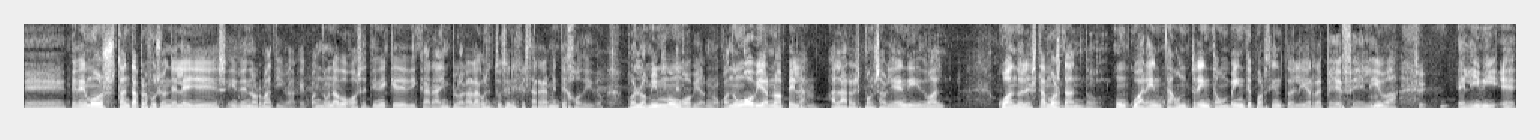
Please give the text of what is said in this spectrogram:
Eh, tenemos tanta profusión de leyes y de normativa que cuando un abogado se tiene que dedicar a implorar la Constitución es que está realmente jodido. Por lo mismo un gobierno. Cuando un gobierno apela a la responsabilidad individual, cuando le estamos dando un 40, un 30, un 20% del IRPF, el IVA, el IBI, eh,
